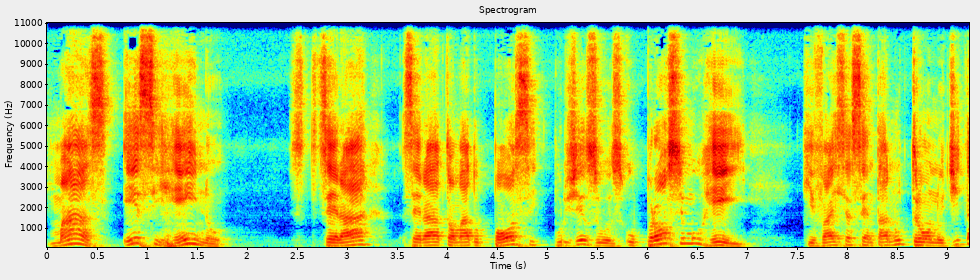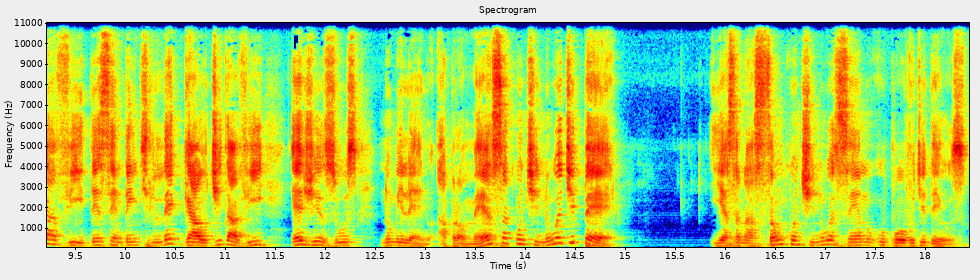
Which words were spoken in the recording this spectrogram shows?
Mas esse reino será será tomado posse por Jesus, o próximo rei que vai se assentar no trono de Davi, descendente legal de Davi, é Jesus no milênio. A promessa continua de pé e essa nação continua sendo o povo de Deus.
